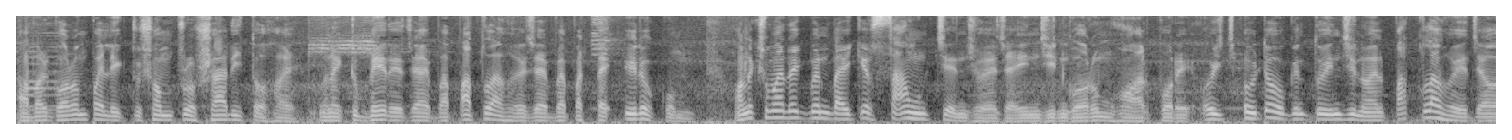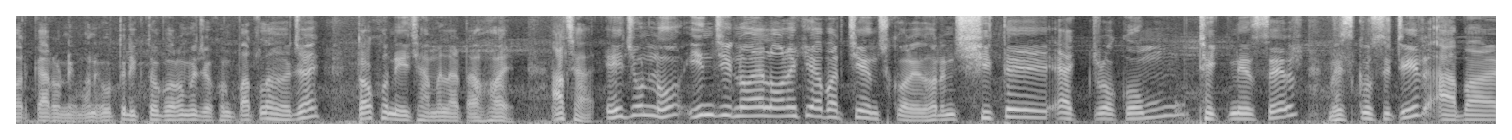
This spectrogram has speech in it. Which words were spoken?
আবার গরম পাইলে একটু সম্প্রসারিত হয়। মানে একটু বেড়ে যায় বা পাতলা হয়ে যায়, ব্যাপারটা এরকম। অনেক সময় দেখবেন বাইকের সাউন্ড চেঞ্জ হয়ে যায় ইঞ্জিন গরম হওয়ার পরে। ওই, ওইটাও কিন্তু ইঞ্জিন অয়েল পাতলা হয়ে যাওয়ার কারণে মানে অতিরিক্ত গরমে যখন পাতলা হয়ে যায়, তখন এই ঝামেলাটা হয়। আচ্ছা এই জন্য ইঞ্জিন অয়েল অনেকে আবার চেঞ্জ করে। ধরেন শীতে একরকম থিকনেসের ভিসকোসিটির আবার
